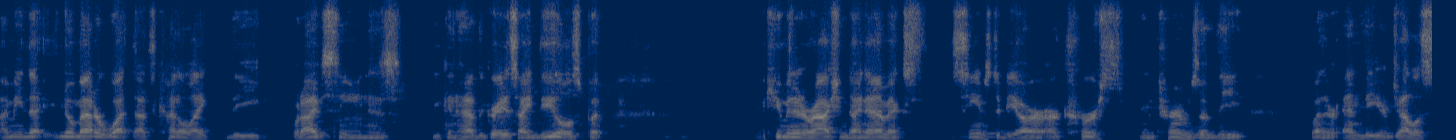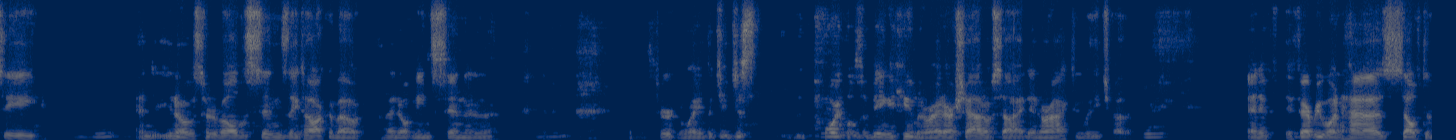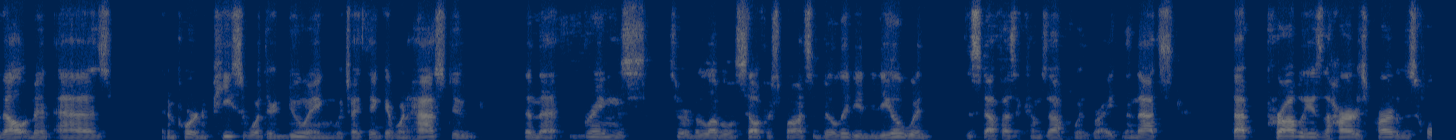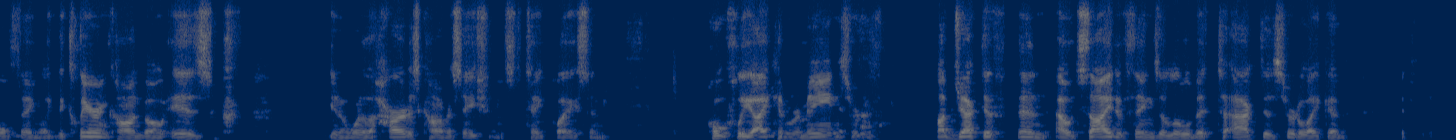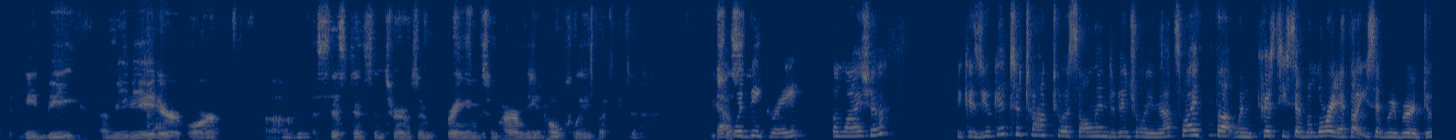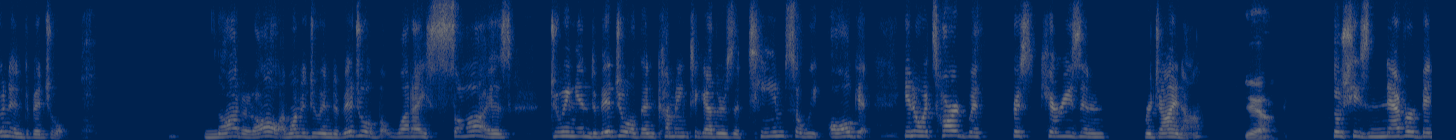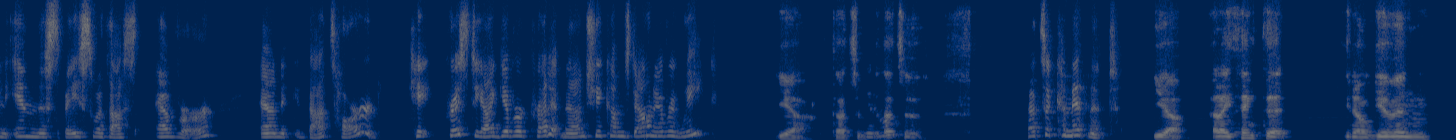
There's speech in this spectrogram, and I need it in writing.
I mean that no matter what, that's kind of like the what I've seen is you can have the greatest ideals, but human interaction dynamics seems to be our, our curse in terms of the whether envy or jealousy mm-hmm. and you know sort of all the sins they talk about i don't mean sin in a, in a certain way but you just the foibles of being a human, right? Our shadow side interacting with each other. Yeah. And if, if everyone has self development as an important piece of what they're doing, which I think everyone has to, then that brings sort of a level of self responsibility to deal with the stuff as it comes up with, right? And that's that probably is the hardest part of this whole thing. Like the clearing convo is, you know, one of the hardest conversations to take place. And hopefully I can remain sort of objective and outside of things a little bit to act as sort of like a, if, need be, a mediator or uh, mm-hmm. assistance in terms of bringing some harmony and hopefully, but that would be great, Elijah because you get to talk to us all individually. And that's why I thought when Christy said, well, Laurie, I thought you said we weren't doing individual. Not at all. I want to do individual, but what I saw is doing individual, then coming together as a team. So we all get, you know, it's hard with Chris Carrie's in Regina. Yeah. So she's never been in the space with us ever. And that's hard. Kate, Christy, I give her credit, man. She comes down every week. Yeah, that's a you know? that's a that's a commitment. Yeah. And I think that, you know, given,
